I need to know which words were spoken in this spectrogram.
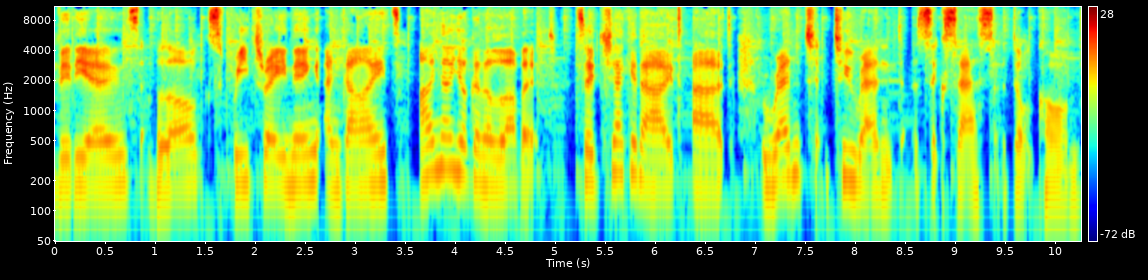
videos, blogs, free training, and guides. I know you're going to love it. So check it out at rent2rentsuccess.com.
